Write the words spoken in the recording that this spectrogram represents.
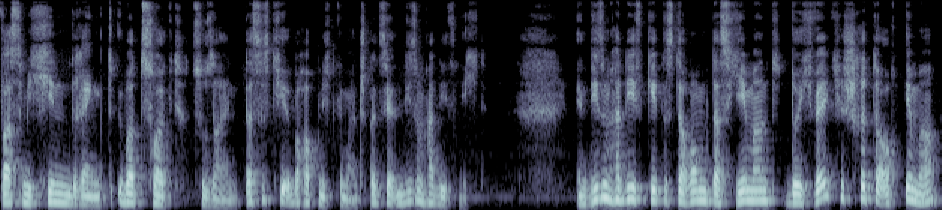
was mich hindrängt, überzeugt zu sein. Das ist hier überhaupt nicht gemeint, speziell in diesem Hadith nicht. In diesem Hadith geht es darum, dass jemand durch welche Schritte auch immer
